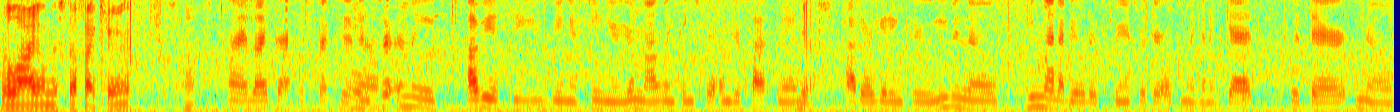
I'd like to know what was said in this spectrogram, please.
rely on the stuff i can't so. I like that perspective, and certainly, obviously, you being a senior, you're modeling things for underclassmen, Yes. how they're getting through, even though you might not be able to experience what they're ultimately going to get with their, you know,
